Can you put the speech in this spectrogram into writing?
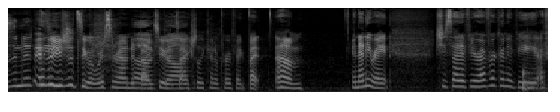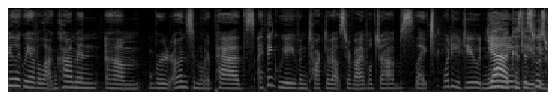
Isn't it? So you should see what we're surrounded by Oh, too. God. It's actually kind of perfect. But um, at any rate, she said if you're ever going to be, I feel like we have a lot in common. Um, we're on similar paths. I think we even talked about survival jobs. Like, what do you do? Yeah, Knitting? because this was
